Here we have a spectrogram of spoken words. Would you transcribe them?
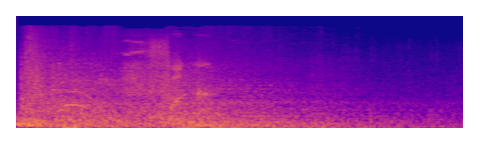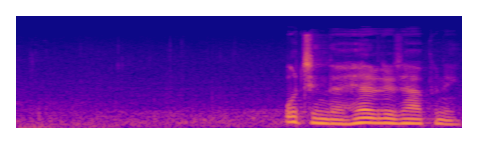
Fuck. What in the hell is happening?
